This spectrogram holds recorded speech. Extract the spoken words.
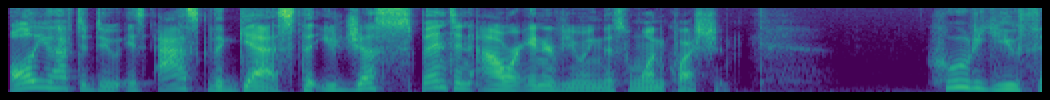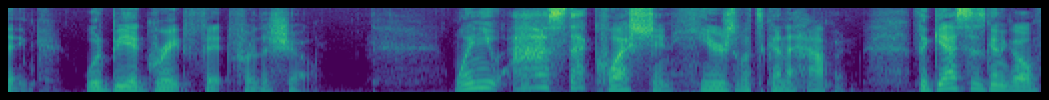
all you have to do is ask the guest that you just spent an hour interviewing this one question Who do you think would be a great fit for the show? When you ask that question, here's what's going to happen. The guest is going to go,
